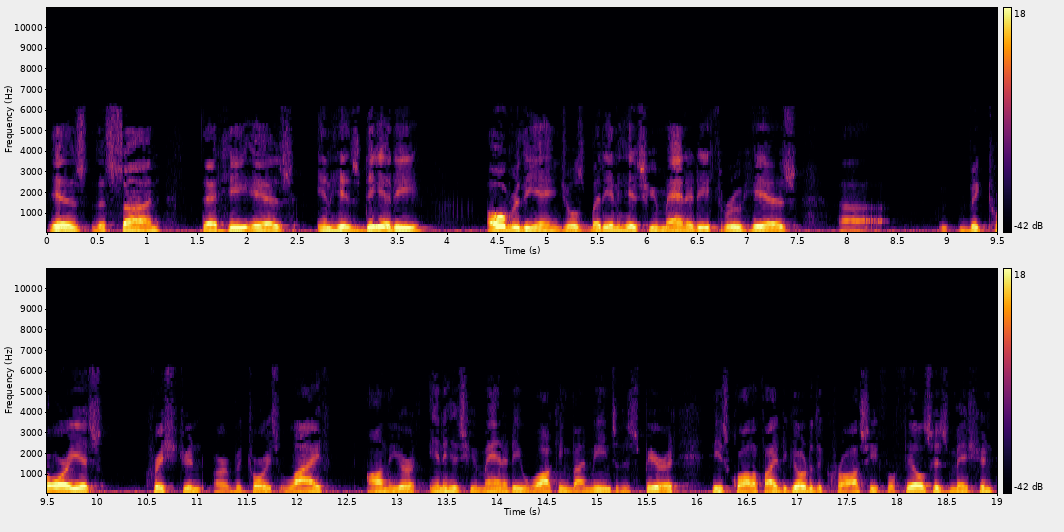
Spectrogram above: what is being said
is the son that he is in his deity over the angels, but in his humanity through his uh, victorious Christian or victorious life on the earth in his humanity, walking by means of the Spirit. He's qualified to go to the cross. He fulfills his mission,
